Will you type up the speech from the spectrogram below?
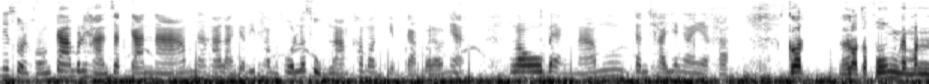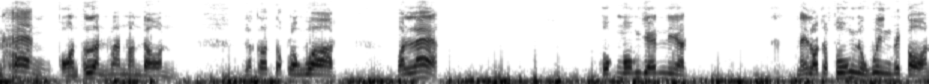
ในส่วนของการบริหารจัดการน้ำนะคะ หลังจากที่ทำทนและสูบน้ำเข้ามาเก็บกักไว้แล้วเนี่ย เราแบ่งน้ำกันใช้ยังไงอะคะก็ในหลอดตะฟุ้งเนี่ยมันแห้งก่อนเพื่อนมันมันดอน แล้วก็ตกลงว่าวันแรกหกโมงเย็นเนี่ยในหลอดตะฟุ้งเนี่ยวิ่งไปก่อน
